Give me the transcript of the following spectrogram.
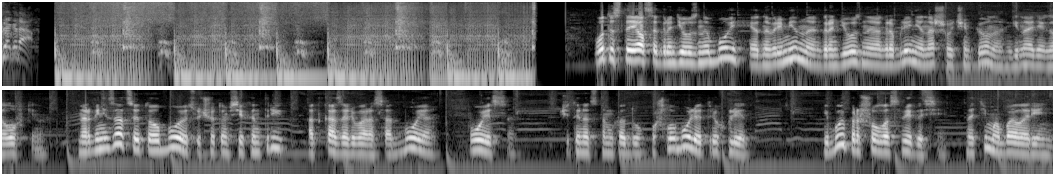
Check it out. Вот и стоялся грандиозный бой и одновременно грандиозное ограбление нашего чемпиона Геннадия Головкина. На организацию этого боя, с учетом всех интриг, отказа Альвареса от боя, пояса в 2014 году, ушло более трех лет. И бой прошел в Лас-Вегасе, на T-Mobile арене.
